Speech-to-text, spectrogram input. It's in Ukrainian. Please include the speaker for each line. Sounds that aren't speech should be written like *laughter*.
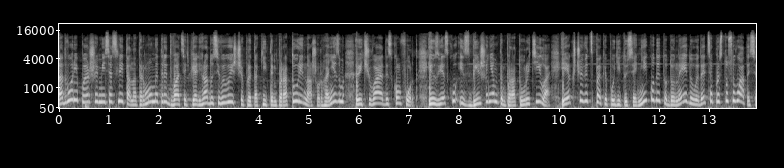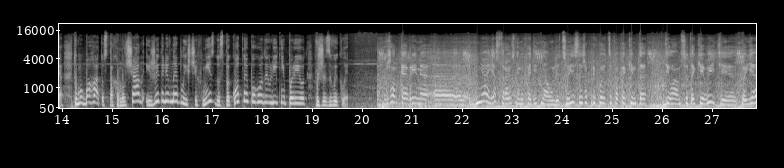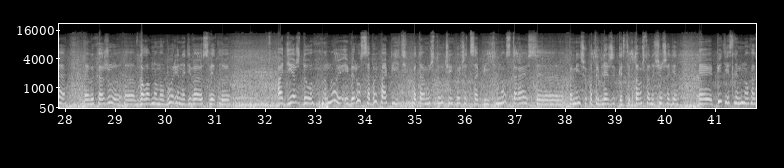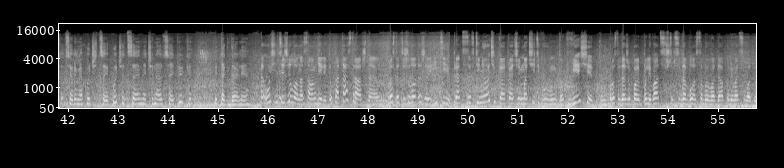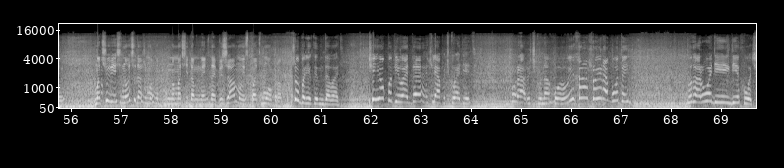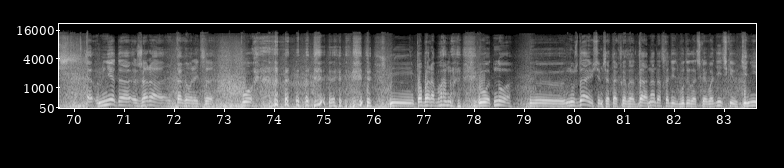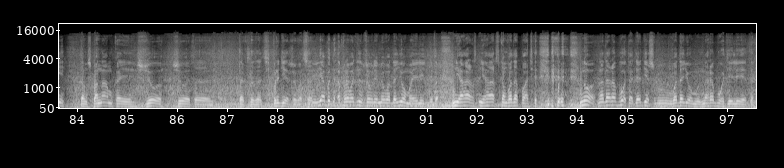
Speaker 1: На дворі перший місяць літа на термометрі 25 градусів і вище. При такій температурі наш організм відчуває дискомфорт і у зв'язку із збільшенням температури тіла. І якщо від спеки подітися нікуди, то до неї доведеться пристосуватися. Тому багато стахановчан і жителів найближчих міст до спекотної погоди в літній період вже звикли.
Speaker 2: В жаркое время э, дня я стараюсь не выходить на улицу. Если же приходится по каким-то делам все-таки выйти, то я э, выхожу э, в головном уборе, надеваю светлую одежду, ну и беру с собой попить, потому что очень хочется пить. Но стараюсь э, поменьше употреблять жидкости, потому что начнешь один э, пить, если много все время хочется и хочется, начинаются отеки и так далее.
Speaker 3: Очень тяжело на самом деле, духота страшная, просто тяжело даже идти, прятаться в тенечек и опять же мочить как вещи, там, просто даже по- поливаться, чтобы всегда была с собой вода, поливаться водой. Мочу вещи ночью даже можно намочить там, я не знаю, пижаму и спать мокро.
Speaker 4: Что порекомендовать? Чаек попивать, да шляпочку одеть, фуражечку на голову. И хорошо, и работай. В огороде, где хочешь.
Speaker 5: Мне да жара, как говорится, по, *laughs* по барабану, вот, но э, нуждающимся, так сказать, да, надо сходить с бутылочкой водички в тени, там с панамкой, все, все это, так сказать, придерживаться. Я бы да, проводил все время водоема или это, в Ниагар- Ниагарском водопаде. *laughs* Но надо работать, а где ж водоем на работе или это.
